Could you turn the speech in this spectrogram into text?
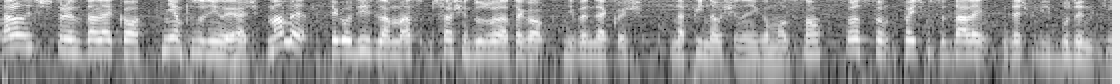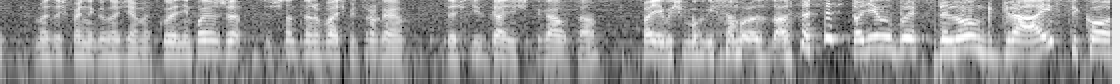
Ale on jest już trochę daleko, nie wiem po co nie jechać. Mamy tego diesla, ma strasznie dużo, dlatego nie będę jakoś napinał się na niego mocno. Po prostu pojedźmy sobie dalej, zajdźmy jakieś budynki. Może coś fajnego znajdziemy. Kurde, nie powiem, że zaczyna denerwować mi trochę te ślizganie się tego auta. Fajnie jakbyśmy mogli samolot znaleźć. To nie byłby The Long Drive, tylko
